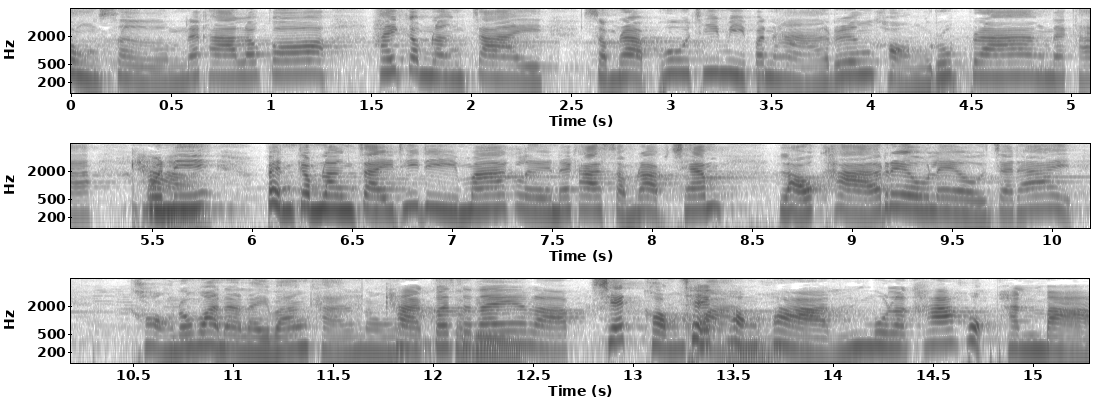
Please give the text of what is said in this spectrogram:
ส่งเสริมนะคะ แล้วก็ให้กำลังใจสำหรับผู้ที่มีปัญหาเรื่องของรูปร่างนะคะค่ะวันนี้เป็นกำลังใจที่ดีมากเลยนะคะสำหรับแชมป์เหลาขาเร็วๆ จะได้ของรางวัลอะไรบ้างคะน้องค่ะก็จะได้รับเช็คของเช็คของขขวัญวัญมูลค่า 6,000 บา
